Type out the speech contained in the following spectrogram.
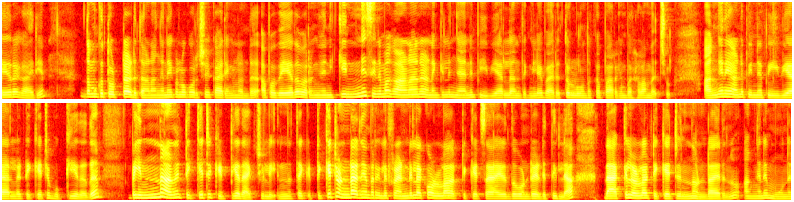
വേറെ കാര്യം. നമുക്ക് തൊട്ടടുത്താണ്. അങ്ങനെയൊക്കെയുള്ള കുറച്ച് കാര്യങ്ങളുണ്ട്. അപ്പോൾ വേദ പറഞ്ഞു എനിക്ക് ഇനി സിനിമ കാണാനാണെങ്കിലും ഞാൻ പി വി ആറിൽ എന്തെങ്കിലും വരത്തുള്ളൂ എന്നൊക്കെ പറഞ്ഞ് ബഹളം വെച്ചു. അങ്ങനെയാണ് പിന്നെ പി വി ആറിൽ ടിക്കറ്റ് ബുക്ക് ചെയ്തത്. അപ്പോൾ ഇന്നാണ് ടിക്കറ്റ് കിട്ടിയത് ആക്ച്വലി. ഇന്നത്തെ ടിക്കറ്റ് ഉണ്ടായിരുന്നു ഞാൻ പറഞ്ഞില്ല ഫ്രണ്ടിലൊക്കെ ഉള്ള ടിക്കറ്റ്സ് ആയതുകൊണ്ട് എടുത്തില്ല. ബാക്കിലുള്ള ടിക്കറ്റ് ഇന്നുണ്ടായിരുന്നു. അങ്ങനെ മൂന്ന്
